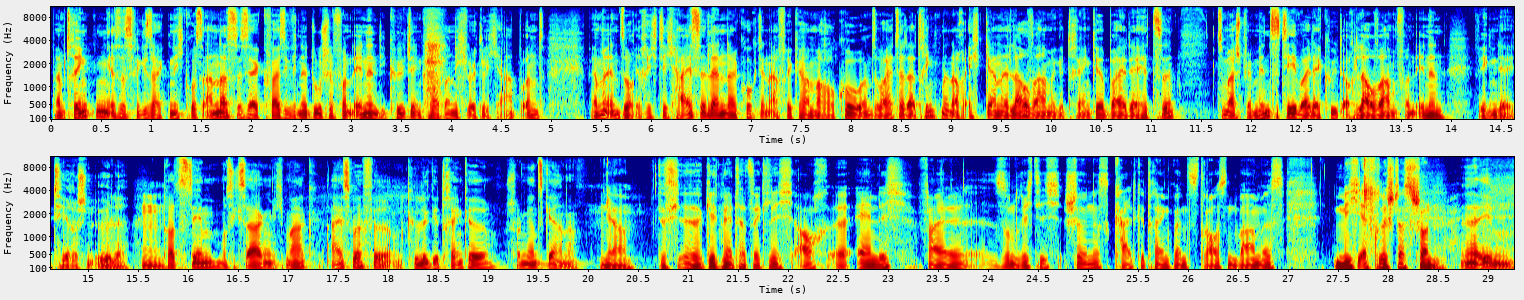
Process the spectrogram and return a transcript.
Beim Trinken ist es, wie gesagt, nicht groß anders. Das ist ja quasi wie eine Dusche von innen, die kühlt den Körper nicht wirklich ab. Und wenn man in so richtig heiße Länder guckt, in Afrika, Marokko und so weiter, da trinkt man auch echt gerne lauwarme Getränke bei der Hitze. Zum Beispiel Minztee, weil der kühlt auch lauwarm von innen wegen der ätherischen Öle. Hm. Trotzdem muss ich sagen, ich mag Eiswürfel und kühle Getränke schon ganz gerne. Ja, das äh, geht mir tatsächlich auch äh, ähnlich, weil so ein richtig schönes Kaltgetränk, wenn es draußen warm ist, mich erfrischt das schon. Ja, eben.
